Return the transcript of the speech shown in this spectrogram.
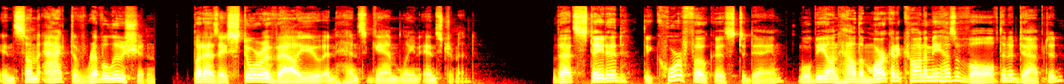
in some act of revolution, but as a store of value and hence gambling instrument. That stated, the core focus today will be on how the market economy has evolved and adapted,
